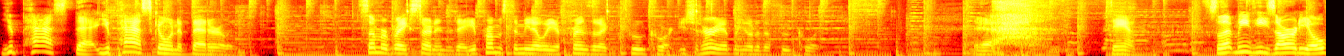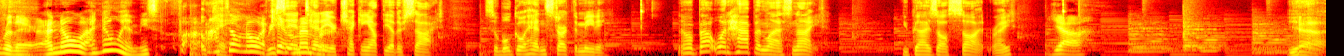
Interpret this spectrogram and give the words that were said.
You passed that. You passed going to bed early. Summer break starting today. You promised to meet up with your friends at a food court. You should hurry up and go to the food court. Yeah. Damn. So that means he's already over there. I know. I know him. He's. Fu- Okay, I don't know. I Risa can't remember. and remember. Teddy are checking out the other side, so we'll go ahead and start the meeting. Now, about what happened last night. You guys all saw it, right? Yeah. Yeah.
